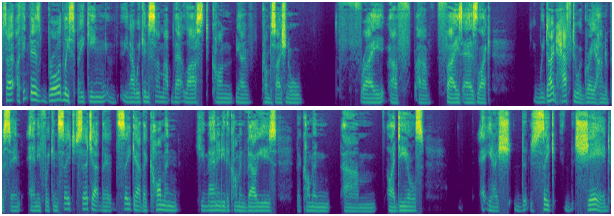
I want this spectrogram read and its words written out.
so i think there's broadly speaking you know we can sum up that last con you know conversational phrase uh, uh, phase as like we don't have to agree 100%. And if we can search, search out the, seek out the common humanity, the common values, the common um, ideals, eh, you know, sh- seek shared,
